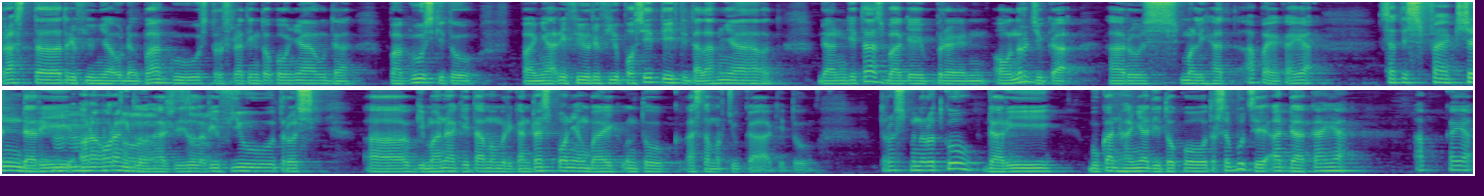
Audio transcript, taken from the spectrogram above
trusted, reviewnya udah bagus, terus rating tokonya udah bagus gitu. Banyak review-review positif di dalamnya. Dan kita sebagai brand owner juga harus melihat apa ya kayak satisfaction dari orang-orang gitu loh hasil review terus uh, gimana kita memberikan respon yang baik untuk customer juga gitu. Terus menurutku dari bukan hanya di toko tersebut sih ada kayak apa kayak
